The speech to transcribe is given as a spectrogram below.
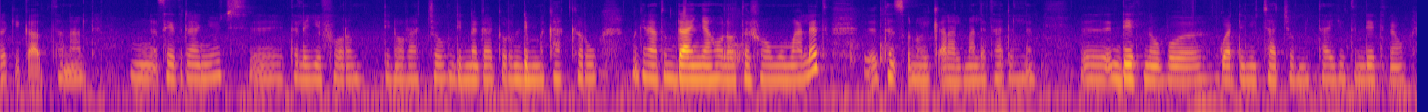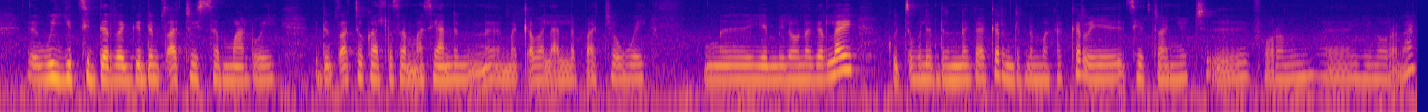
ረቂቅ አውጥተናል። ሴት ዳኞች የተለየ ፎረም እንዲኖራቸው፣ እንዲነጋገሩ፣ እንዲመካከሩ ምክንያቱም ዳኛ ሆነው ተሾሙ ማለት ተጽዕኖ ይቀራል ማለት አይደለም። እንዴት ነው በጓደኞቻቸው የሚታዩት? እንዴት ነው ውይይት ሲደረግ ድምጻቸው ይሰማል ወይ? ድምጻቸው ካልተሰማስ ያንን መቀበል አለባቸው ወይ የሚለው ነገር ላይ ቁጭ ብለን እንድንነጋገር እንድንመካከር የሴት ዳኞች ፎረምም ይኖረናል።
